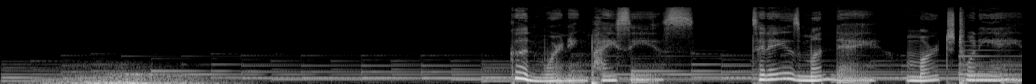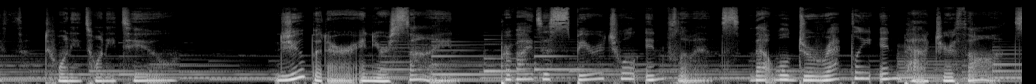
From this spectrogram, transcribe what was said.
Good morning, Pisces. Today is Monday, March 28th, 2022. Jupiter in your sign provides a spiritual influence that will directly impact your thoughts.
